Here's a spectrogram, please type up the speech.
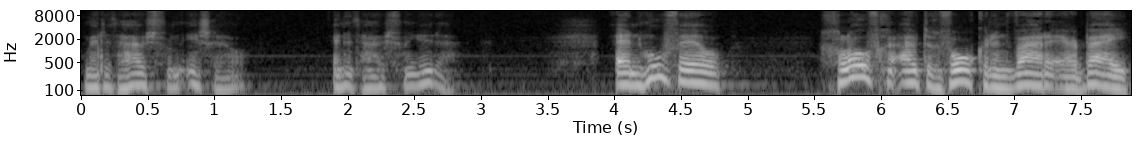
Met het huis van Israël en het huis van Juda. En hoeveel gelovigen uit de volkeren waren erbij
